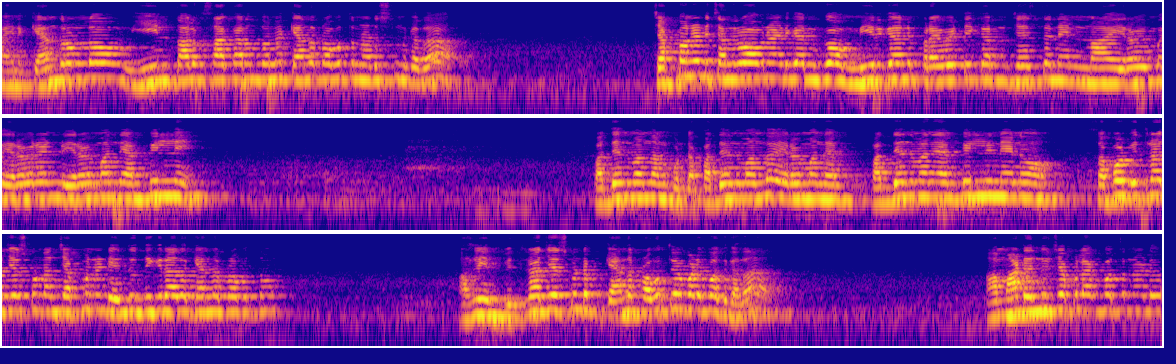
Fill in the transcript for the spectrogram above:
ఆయన కేంద్రంలో ఈయన తాలూకు సహకారంతోనే కేంద్ర ప్రభుత్వం నడుస్తుంది కదా. చెప్పనండి చంద్రబాబు నాయుడు గారిని ఇంకో మీరు కానీ ప్రైవేటీకరణ చేస్తే నేను నా ఇరవై ఇరవై రెండు ఇరవై మంది ఎంపీలని పద్దెనిమిది మంది అనుకుంటా. పద్దెనిమిది మంది ఇరవై మంది పద్దెనిమిది మంది ఎంపీలని నేను సపోర్ట్ విత్డ్రా చేసుకుంటాను. చెప్పనండి ఎందుకు దిగిరాదు కేంద్ర ప్రభుత్వం. అసలు ఇది విత్డ్రా చేసుకుంటే కేంద్ర ప్రభుత్వమే పడిపోదు కదా. ఆ మాట ఎందుకు చెప్పలేకపోతున్నాడు?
